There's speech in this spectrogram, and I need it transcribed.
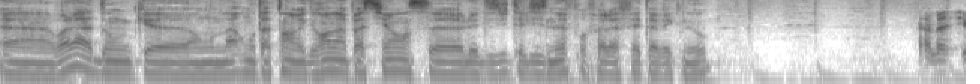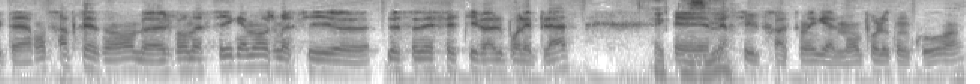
Euh, voilà, donc euh, on, a- on t'attend avec grande impatience euh, le 18 et le 19 pour faire la fête avec nous. Ah bah super, on sera présent. Bah, je vous remercie également. Je remercie euh, le Sonnet Festival pour les places. Avec Et plaisir. merci Ultrason également pour le concours. hein.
